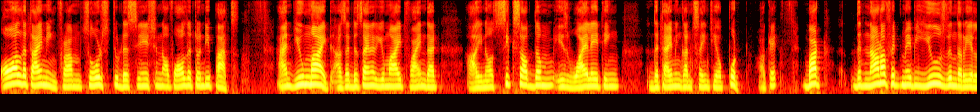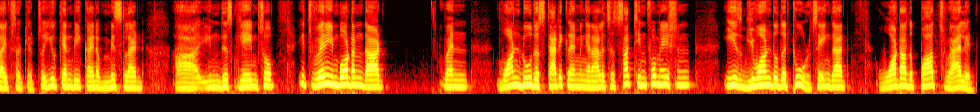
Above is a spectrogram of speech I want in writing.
all the timing from source to destination of all the 20 paths and you might as a designer you might find that uh, you know 6 of them is violating the timing constraints you have put okay. But the none of it may be used in the real life circuit so you can be kind of misled uh, in this game. So it is very important that when one do the static timing analysis such information is given to the tool saying that what are the paths valid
